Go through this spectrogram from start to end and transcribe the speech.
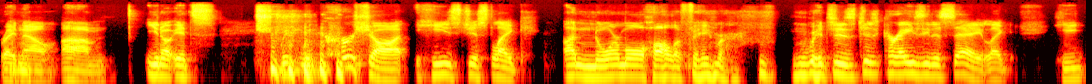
right mm-hmm. now. Um, you know, it's with, with Kershaw, he's just like a normal Hall of Famer, which is just crazy to say. Like he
